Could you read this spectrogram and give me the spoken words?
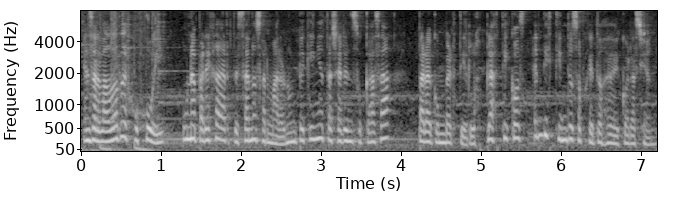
En Salvador de Jujuy, una pareja de artesanos armaron un pequeño taller en su casa para convertir los plásticos en distintos objetos de decoración.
